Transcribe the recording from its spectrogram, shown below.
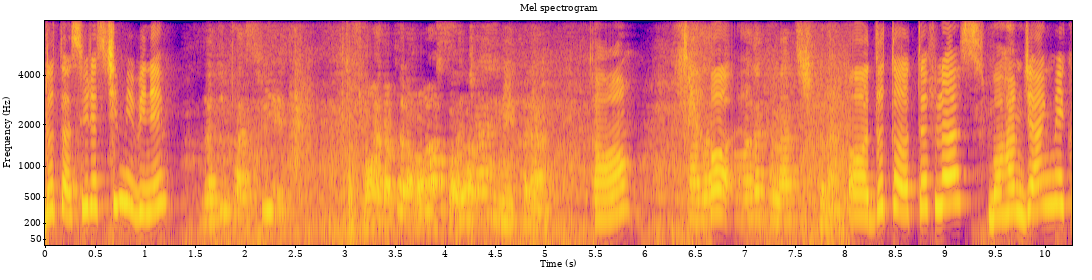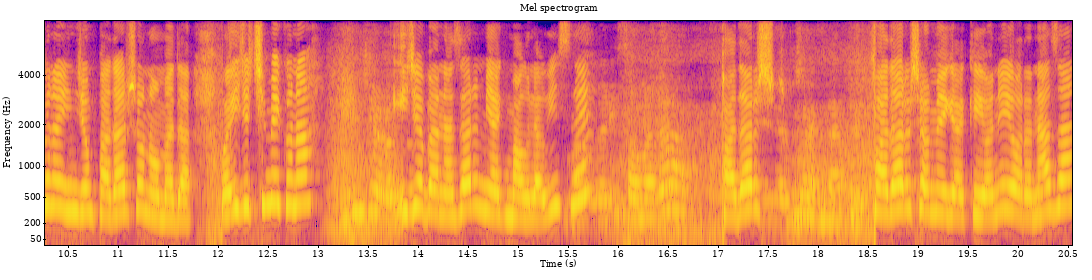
دو تصویر از چی می‌بینیم؟ دو تصویر. جنگ می‌کنن. آه. آه. آمده کلاتش کنن. آه دو تا طفل است با هم جنگ می‌کنه اینجا پدرشان آمده. و اینجا چی می‌کنه؟ اینجا به نظرم یک مولوی است نه؟ آمده. پدرش پدرش هم میگه که یعنی یار نزن.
